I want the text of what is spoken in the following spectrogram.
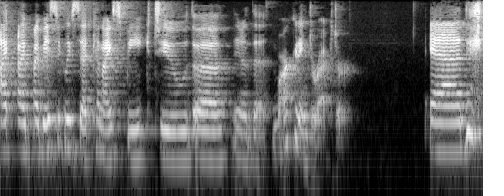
I, I basically said, "Can I speak to the you know the marketing director?" And this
